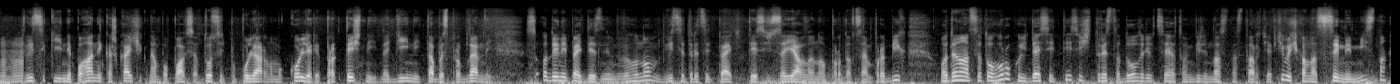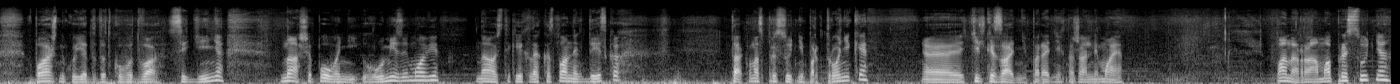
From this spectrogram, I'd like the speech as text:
Угу. Дивіться, який непоганий кашкайчик нам попався в досить популярному кольорі, практичний, надійний та безпроблемний. З 1,5 дизельним двигуном, 235 тисяч заявленого продавцем пробіг. 11 року і 10 тисяч 300 доларів. Цей автомобіль у нас на старті. Автівочка у нас семимісна. В багажнику є додатково два сидіння. На шипованій гумі зимові, на ось таких легкосплавних дисках. Так, у нас присутні парктроніки. Е, тільки задні, передніх, на жаль, немає. Панорама присутня,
